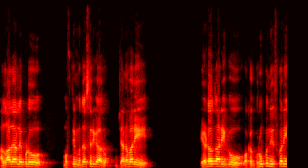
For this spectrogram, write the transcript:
అల్లా దగ్గర ఇప్పుడు ముఫ్తీ ముదస్సిర్ గారు జనవరి ఏడో తారీఖు ఒక గ్రూప్ తీసుకొని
